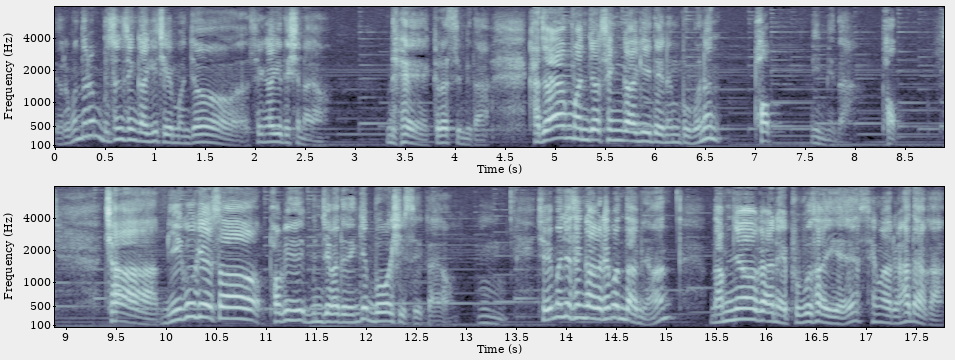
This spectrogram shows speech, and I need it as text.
여러분들은 무슨 생각이 제일 먼저 생각이 드시나요? 네, 그렇습니다. 가장 먼저 생각이 되는 부분은 법입니다. 법. 자, 미국에서 법이 문제가 되는 게 무엇이 있을까요? 음, 제일 먼저 생각을 해본다면 남녀 간의 부부 사이에 생활을 하다가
